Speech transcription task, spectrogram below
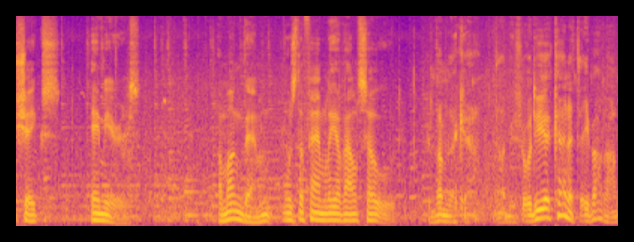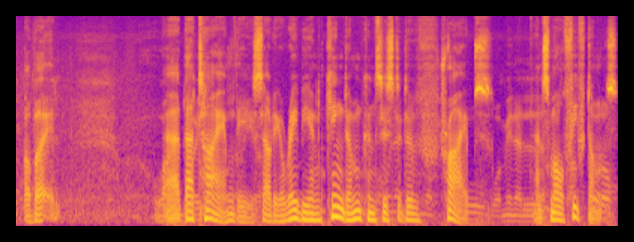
sheikhs, emirs. Among them was the family of Al Saud. At that time, the Saudi Arabian kingdom consisted of tribes and small fiefdoms.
